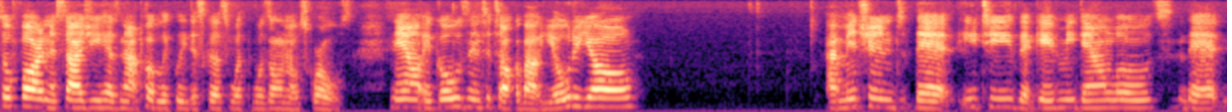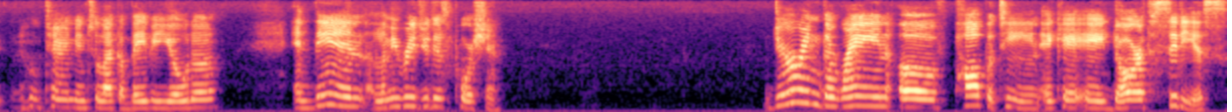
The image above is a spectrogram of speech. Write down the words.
So far, Nasaji has not publicly discussed what was on those scrolls. Now it goes in to talk about Yoda, y'all, I mentioned that ET that gave me downloads that who turned into like a baby Yoda. And then let me read you this portion. During the reign of Palpatine, aka Darth Sidious,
